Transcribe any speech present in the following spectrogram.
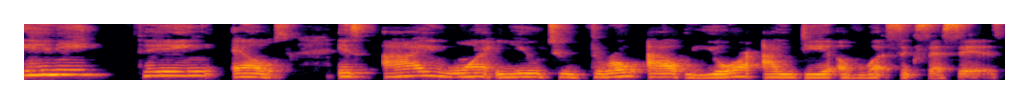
anything else, is I want you to throw out your idea of what success is.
